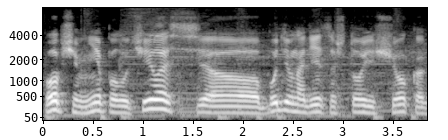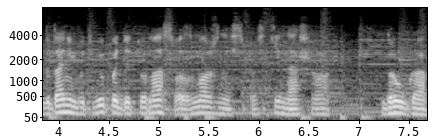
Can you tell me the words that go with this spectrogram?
В общем, не получилось. Э, будем надеяться, что еще когда-нибудь выпадет у нас возможность спасти нашего друга.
